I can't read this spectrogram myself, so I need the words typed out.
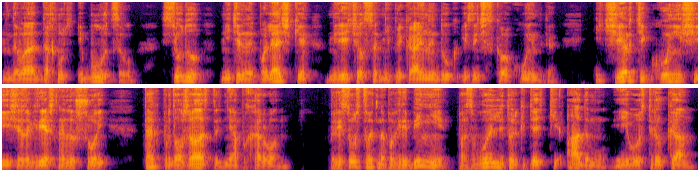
не давая отдохнуть и Бурцеву. Всюду в нительной полячке мерещился непрекаянный дух языческого куинга. И черти, гонящиеся за грешной душой, так продолжалось до дня похорон. Присутствовать на погребении позволили только дядьке Адаму и его стрелкам.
